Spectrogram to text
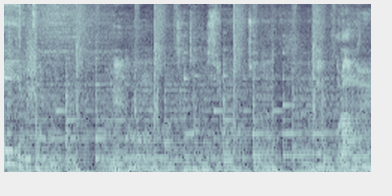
세계 영상은 올해도 어, 참석할 수 있고 저도 매우 보람을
